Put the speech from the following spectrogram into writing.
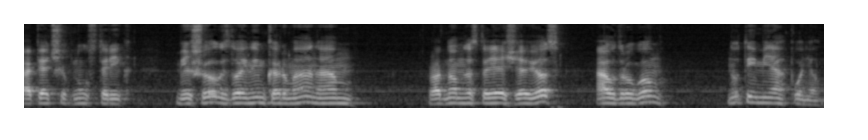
Опять шепнул старик. Мешок с двойным карманом. В одном настоящий овес, а в другом... Ну, ты меня понял.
